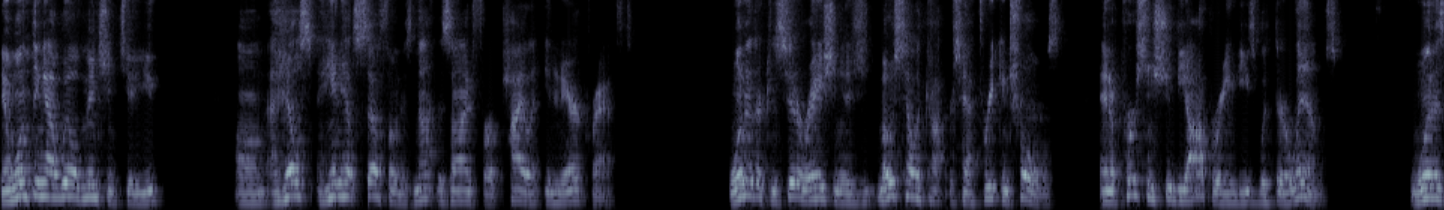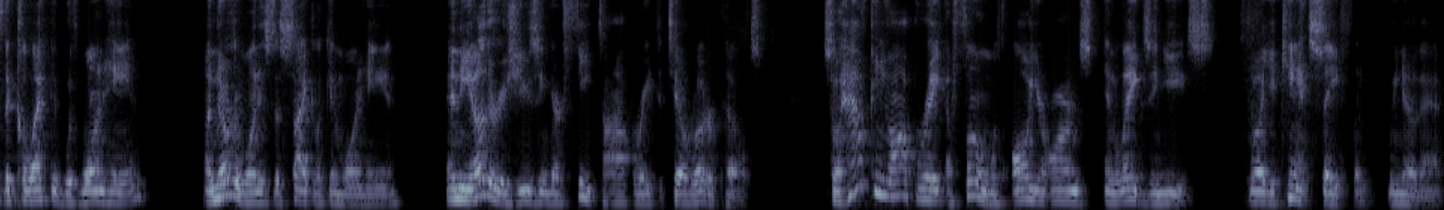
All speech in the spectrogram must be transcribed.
Now, one thing I will mention to you, um, a, health, a handheld cell phone is not designed for a pilot in an aircraft. One other consideration is most helicopters have three controls, and a person should be operating these with their limbs. One is the collective with one hand, another one is the cyclic in one hand, and the other is using their feet to operate the tail rotor pedals. So how can you operate a phone with all your arms and legs in use? Well, you can't safely. We know that.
